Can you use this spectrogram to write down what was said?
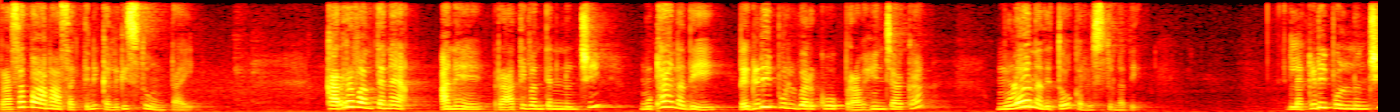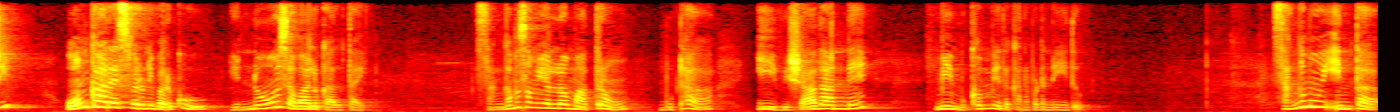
రసపానాసక్తిని కలిగిస్తూ ఉంటాయి. కర్రవంతెన అనే రాతి వంతెన నుంచి ముఠా నది దగిడిపుల్ వరకు ప్రవహించాక ముళా నదితో కలుస్తున్నది. లకిడిపుల్ నుంచి ఓంకారేశ్వరుని వరకు ఎన్నో సవాలు కాల్తాయి. సంగమ సమయంలో మాత్రం ముఠ ఈ విషాదాన్నే మీ ముఖం మీద కనపడనీయదు. సంగమం ఇంత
